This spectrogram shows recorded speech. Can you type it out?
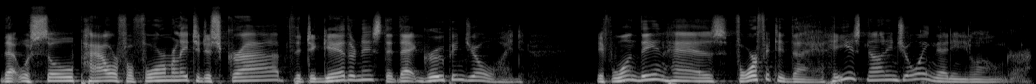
that was so powerful formerly to describe the togetherness that that group enjoyed. If one then has forfeited that, he is not enjoying that any longer.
